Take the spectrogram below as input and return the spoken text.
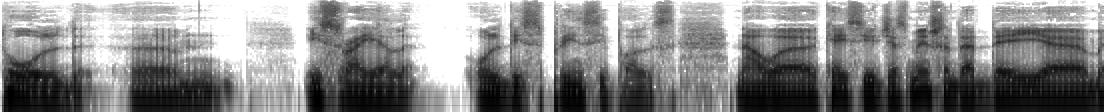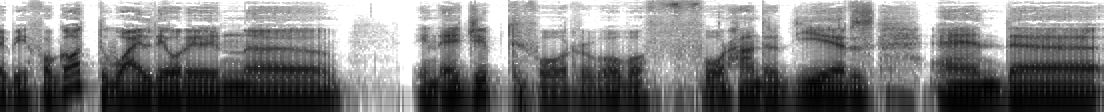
told um, Israel all these principles. Now, uh, Kaysie, you just mentioned that they uh, maybe forgot while they were in uh, in Egypt for over 400 years, and uh,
